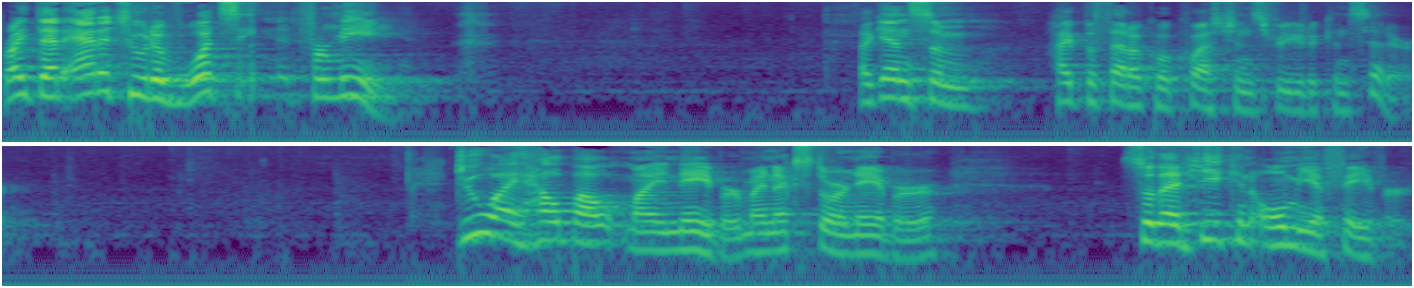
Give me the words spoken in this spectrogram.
Right? That attitude of what's in it for me. Again, some hypothetical questions for you to consider. Do I help out my neighbor, my next door neighbor, so that he can owe me a favor.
